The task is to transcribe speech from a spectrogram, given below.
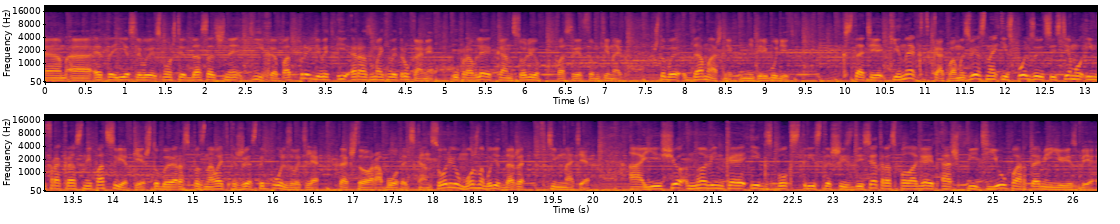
Эм, э, это если вы сможете достаточно тихо подпрыгивать и размахивать руками, управляя консолью посредством Kinect, чтобы домашних не перебудить. Кстати, Kinect, как вам известно, использует систему инфракрасной подсветки, чтобы распознавать жесты пользователя, так что работать с консолью можно будет даже в темноте. А еще новенькая Xbox 360 располагает аж пятью портами USB.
